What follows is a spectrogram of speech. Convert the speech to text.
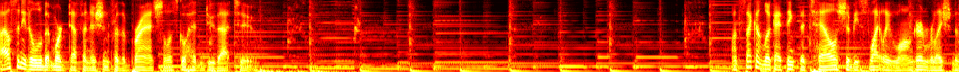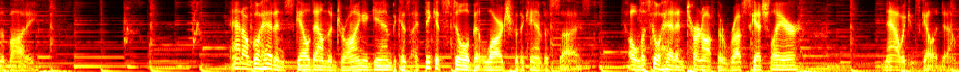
I also need a little bit more definition for the branch, so let's go ahead and do that too. On second look, I think the tail should be slightly longer in relation to the body. And I'll go ahead and scale down the drawing again because I think it's still a bit large for the canvas size. Oh, let's go ahead and turn off the rough sketch layer. Now we can scale it down.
